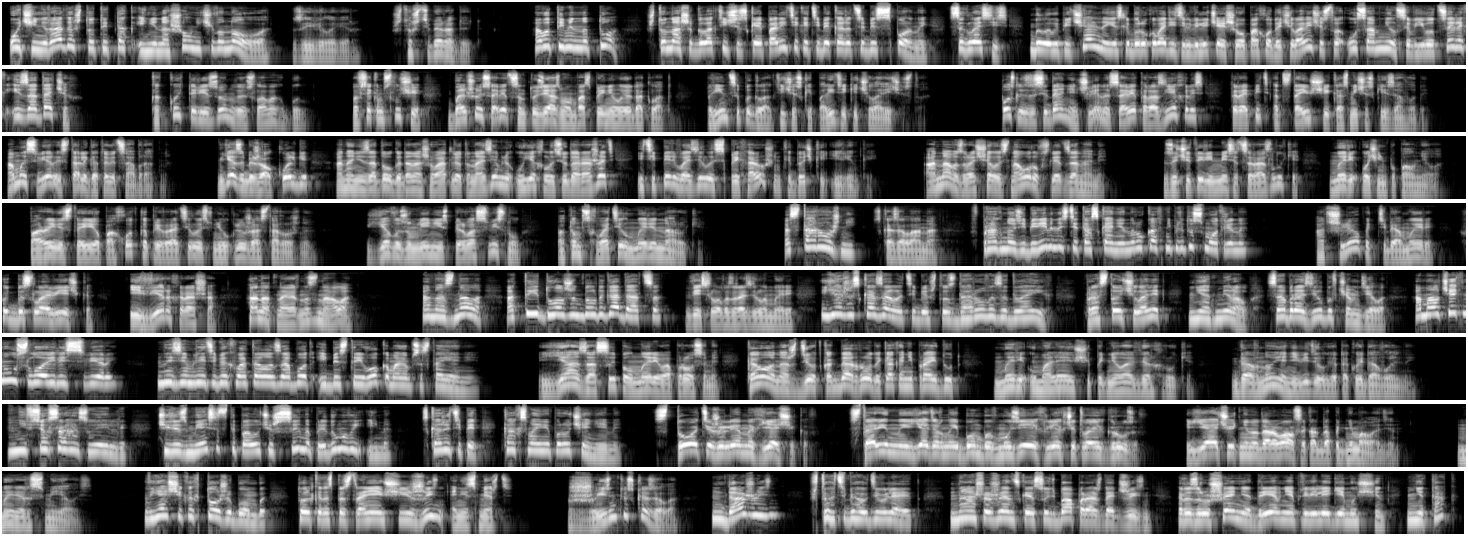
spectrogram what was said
«Очень рада, что ты так и не нашел ничего нового», – заявила Вера. «Что ж тебя радует?» «А вот именно то, что наша галактическая политика тебе кажется бесспорной. Согласись, было бы печально, если бы руководитель величайшего похода человечества усомнился в его целях и задачах». Какой-то резон в ее словах был. Во всяком случае, Большой Совет с энтузиазмом воспринял ее доклад «Принципы галактической политики человечества». После заседания члены совета разъехались торопить отстающие космические заводы. А мы с Верой стали готовиться обратно. Я забежал к Ольге, она незадолго до нашего отлета на Землю уехала сюда рожать и теперь возилась с прихорошенькой дочкой Иринкой. Она возвращалась на Ору вслед за нами. За четыре месяца разлуки Мэри очень пополнела. Порывистая ее походка превратилась в неуклюже осторожную. Я в изумлении сперва свистнул, потом схватил Мэри на руки. «Осторожней», — сказала она. «В прогнозе беременности таскания на руках не предусмотрены». «Отшлепать тебя, Мэри, хоть бы словечко. И Вера хороша, она-то, наверное, знала». «Она знала, а ты должен был догадаться», – весело возразила Мэри. «Я же сказала тебе, что здорово за двоих. Простой человек, не адмирал, сообразил бы, в чем дело. А молчать мы условились с Верой. На земле тебе хватало забот и без тревог о моем состоянии». Я засыпал Мэри вопросами. Кого она ждет, когда роды, как они пройдут? Мэри умоляюще подняла вверх руки. Давно я не видел ее такой довольной. «Не все сразу, Элли. Через месяц ты получишь сына, придумывай имя. Скажи теперь, как с моими поручениями?» «Сто тяжеленных ящиков. Старинные ядерные бомбы в музеях легче твоих грузов. Я чуть не надорвался, когда поднимал один». Мэри рассмеялась. «В ящиках тоже бомбы, только распространяющие жизнь, а не смерть». «Жизнь, ты сказала?» «Да, жизнь. Что тебя удивляет? Наша женская судьба – порождать жизнь. Разрушение – древняя привилегия мужчин. Не так?»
